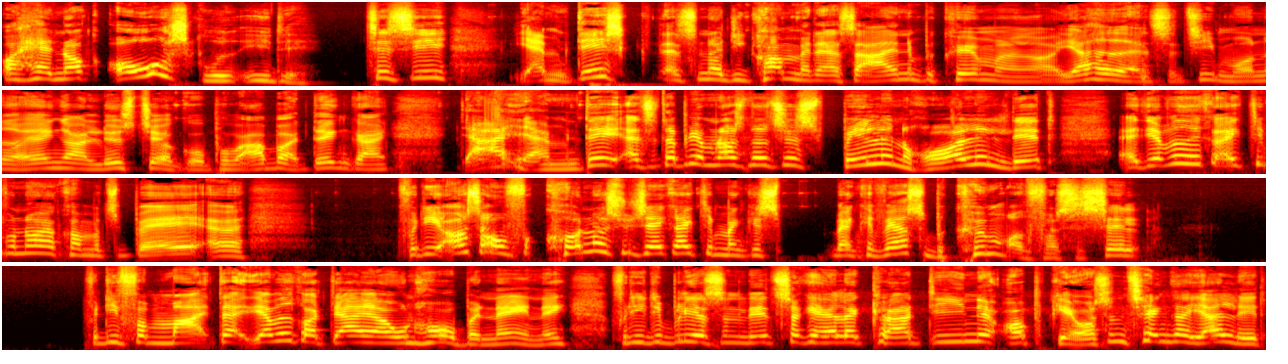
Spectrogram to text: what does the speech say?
at have nok overskud i det. Til at sige, jamen det, altså når de kom med deres egne bekymringer, og jeg havde altså 10 måneder, og jeg ikke engang lyst til at gå på arbejde dengang. Ja, ja, men det, altså der bliver man også nødt til at spille en rolle lidt. At jeg ved ikke rigtig, hvornår jeg kommer tilbage. Øh, fordi også overfor kunder, synes jeg ikke rigtigt, man kan, man kan være så bekymret for sig selv. Fordi for mig, der, jeg ved godt, der er jeg jo en hård banan, ikke? Fordi det bliver sådan lidt, så kan jeg heller ikke klare dine opgaver. Sådan tænker jeg lidt.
